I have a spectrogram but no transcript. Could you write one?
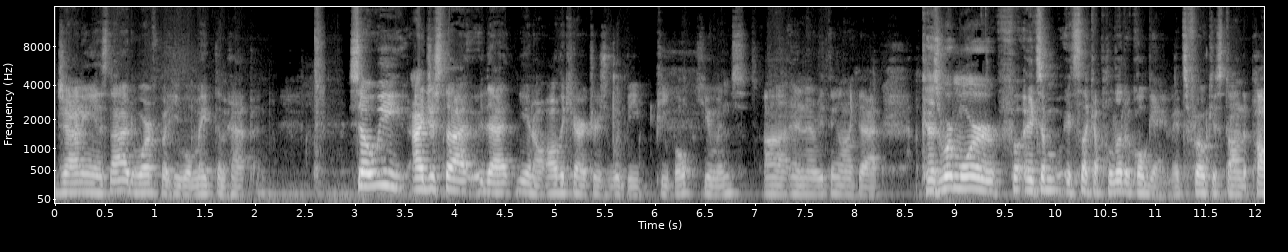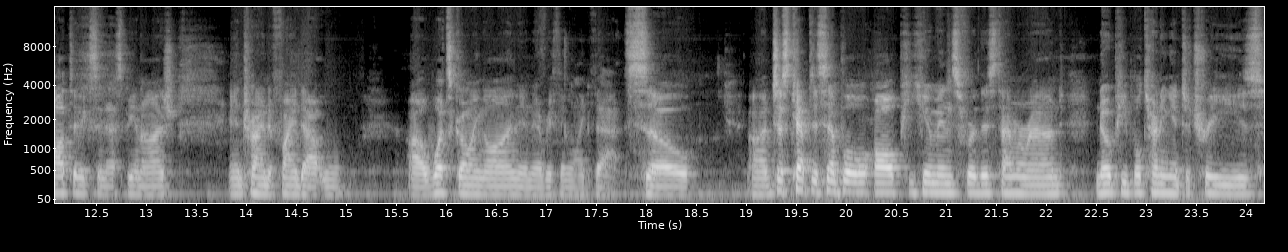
Johnny is not a dwarf, but he will make them happen. So we, I just thought that you know all the characters would be people, humans, uh, and everything like that, because we're more. Fo- it's a, it's like a political game. It's focused on the politics and espionage, and trying to find out uh, what's going on and everything like that. So, uh, just kept it simple. All p- humans for this time around. No people turning into trees.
